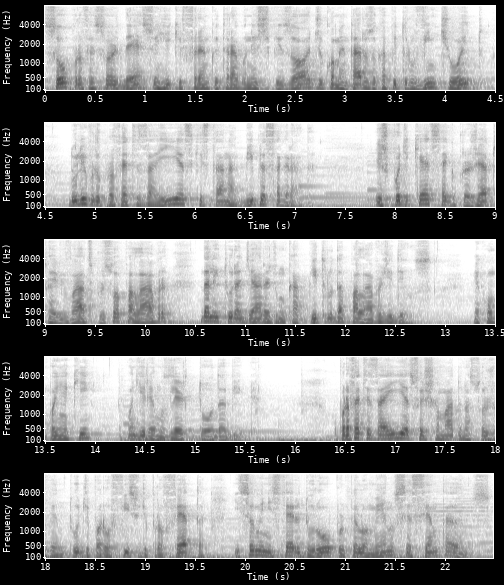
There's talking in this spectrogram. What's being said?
Sou o professor Décio Henrique Franco e trago neste episódio comentários do capítulo 28 do livro do profeta Isaías que está na Bíblia Sagrada. Este podcast segue o projeto Revivados por Sua Palavra, da leitura diária de um capítulo da Palavra de Deus. Me acompanhe aqui, onde iremos ler toda a Bíblia. O profeta Isaías foi chamado na sua juventude para o ofício de profeta e seu ministério durou por pelo menos 60 anos.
